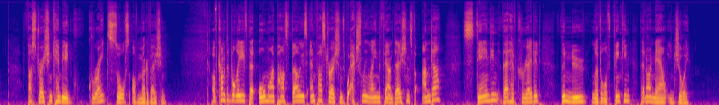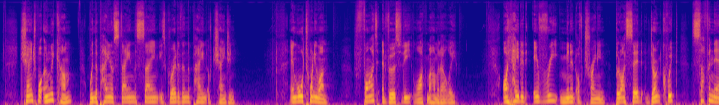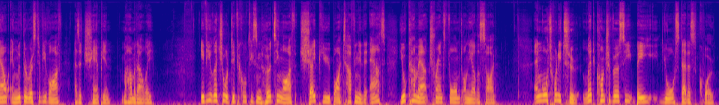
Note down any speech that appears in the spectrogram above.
Frustration can be a great source of motivation. I've come to believe that all my past failures and frustrations were actually laying the foundations for understanding that have created the new level of thinking that I now enjoy. Change will only come when the pain of staying the same is greater than the pain of changing. And law 21 Fight adversity like Muhammad Ali. I hated every minute of training, but I said, don't quit, suffer now, and live the rest of your life as a champion. Muhammad Ali. If you let your difficulties and hurts in life shape you by toughing it out, you'll come out transformed on the other side. And law 22 let controversy be your status quo.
